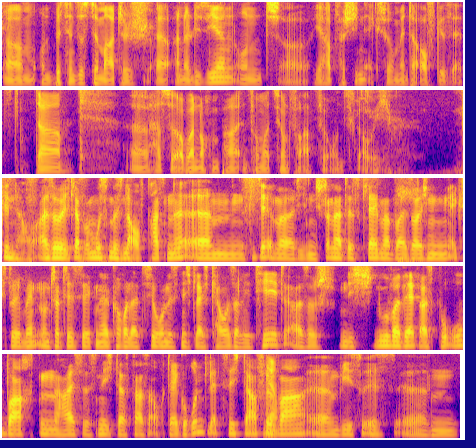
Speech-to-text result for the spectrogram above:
ähm, und ein bisschen systematisch äh, analysieren. Und äh, ihr habt verschiedene Experimente aufgesetzt. Da äh, hast du aber noch ein paar Informationen vorab für uns, glaube ich. Genau, also ich glaube, man muss ein bisschen aufpassen. Ne? Ähm, es gibt ja immer diesen Standard-Disclaimer bei solchen Experimenten und Statistiken, ne? Korrelation ist nicht gleich Kausalität. Also nicht nur, weil wir etwas beobachten, heißt es nicht, dass das auch der Grund letztlich dafür ja. war, ähm, wie es so ist. Ähm,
